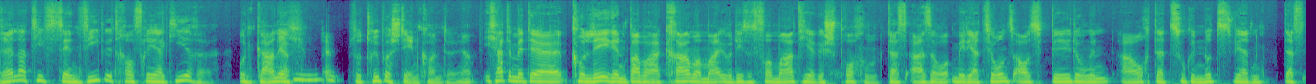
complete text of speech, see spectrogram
relativ sensibel drauf reagiere und gar nicht ja. so drüber stehen konnte. Ja. Ich hatte mit der Kollegin Barbara Kramer mal über dieses Format hier gesprochen, dass also Mediationsausbildungen auch dazu genutzt werden, dass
